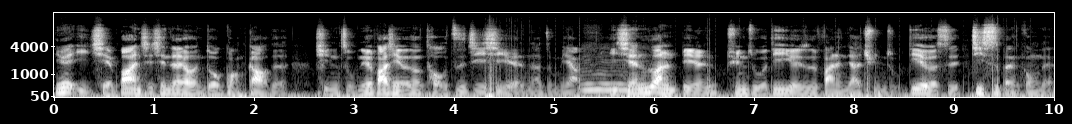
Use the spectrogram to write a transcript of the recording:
因为以前，包含其实现在有很多广告的群主，你会发现有那种投资机器人啊，怎么样？以前乱别人群主的第一个就是翻人家群主，第二个是记事本功能。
